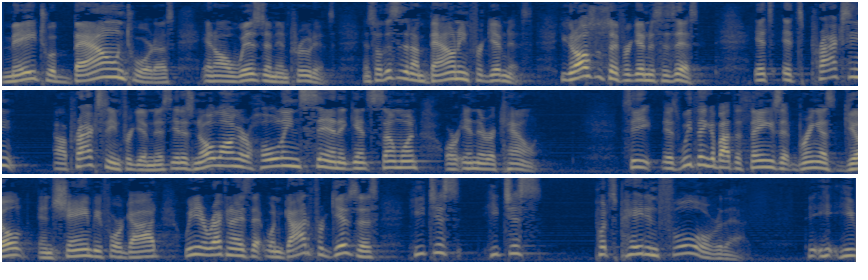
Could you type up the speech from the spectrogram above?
made to abound toward us in all wisdom and prudence. And so this is an abounding forgiveness. You could also say forgiveness is this it's, it's practicing, uh, practicing forgiveness, it is no longer holding sin against someone or in their account. See, as we think about the things that bring us guilt and shame before God, we need to recognize that when God forgives us, He just he just puts paid in full over that. He, he,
